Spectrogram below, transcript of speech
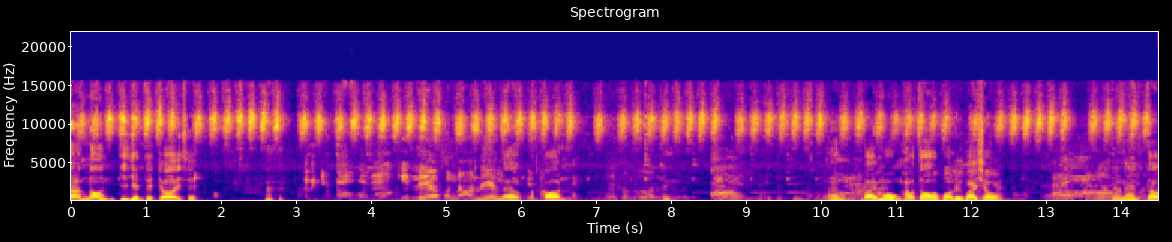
ทางนอนจะเย็นจะจ้อยสิกินแล้วคนนอนแล้แล้ววแล้วพักผ่อนอันบ่ายโมงเฮาโต้บ่หรือบ่ายโชงเฮางานโต้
